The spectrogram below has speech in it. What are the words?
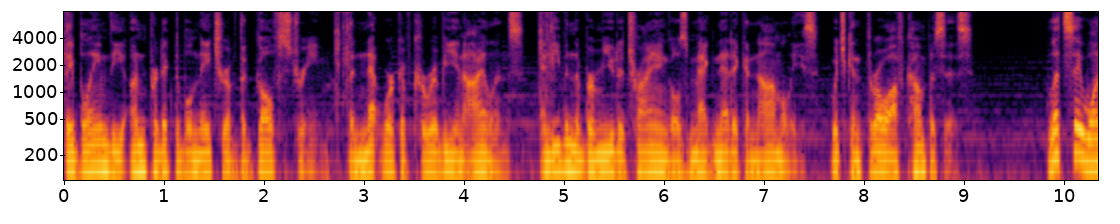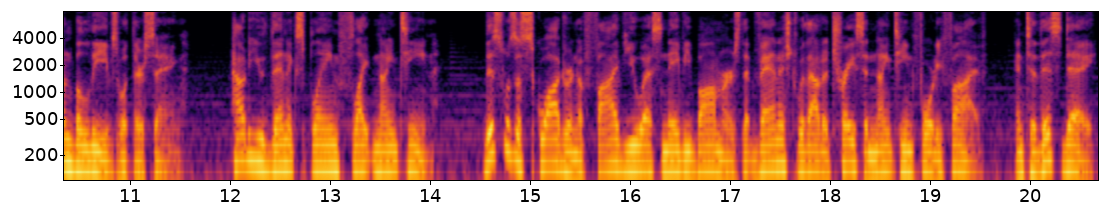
They blame the unpredictable nature of the Gulf Stream, the network of Caribbean islands, and even the Bermuda Triangle's magnetic anomalies, which can throw off compasses. Let's say one believes what they're saying. How do you then explain Flight 19? This was a squadron of five U.S. Navy bombers that vanished without a trace in 1945, and to this day,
